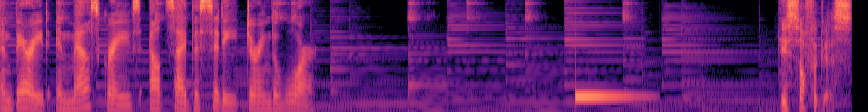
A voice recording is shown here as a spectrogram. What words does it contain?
and buried in mass graves outside the city during the war. Esophagus.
